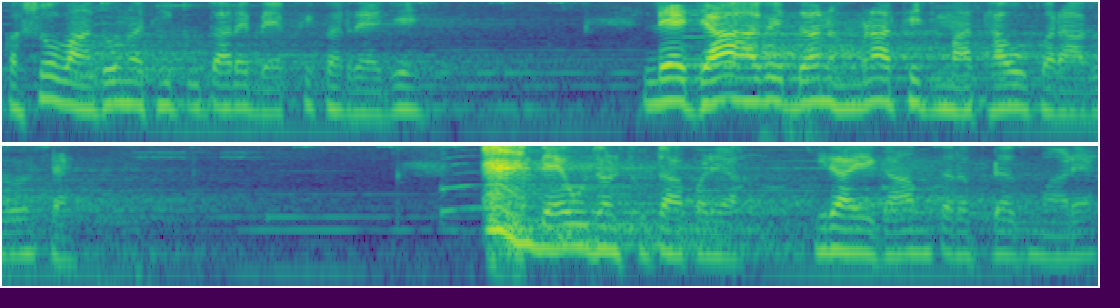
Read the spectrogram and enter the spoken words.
કશો વાંધો નથી, તું તારે બેફિકર રહેજે. લે જા, હવે દન હમણાંથી જ માથા ઉપર આવ્યો છે. બેઉ જણ છૂટા પડ્યા. હીરાએ ગામ તરફ ડગ માર્યા.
